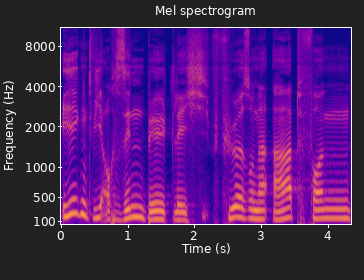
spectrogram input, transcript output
irgendwie auch sinnbildlich für so eine Art von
